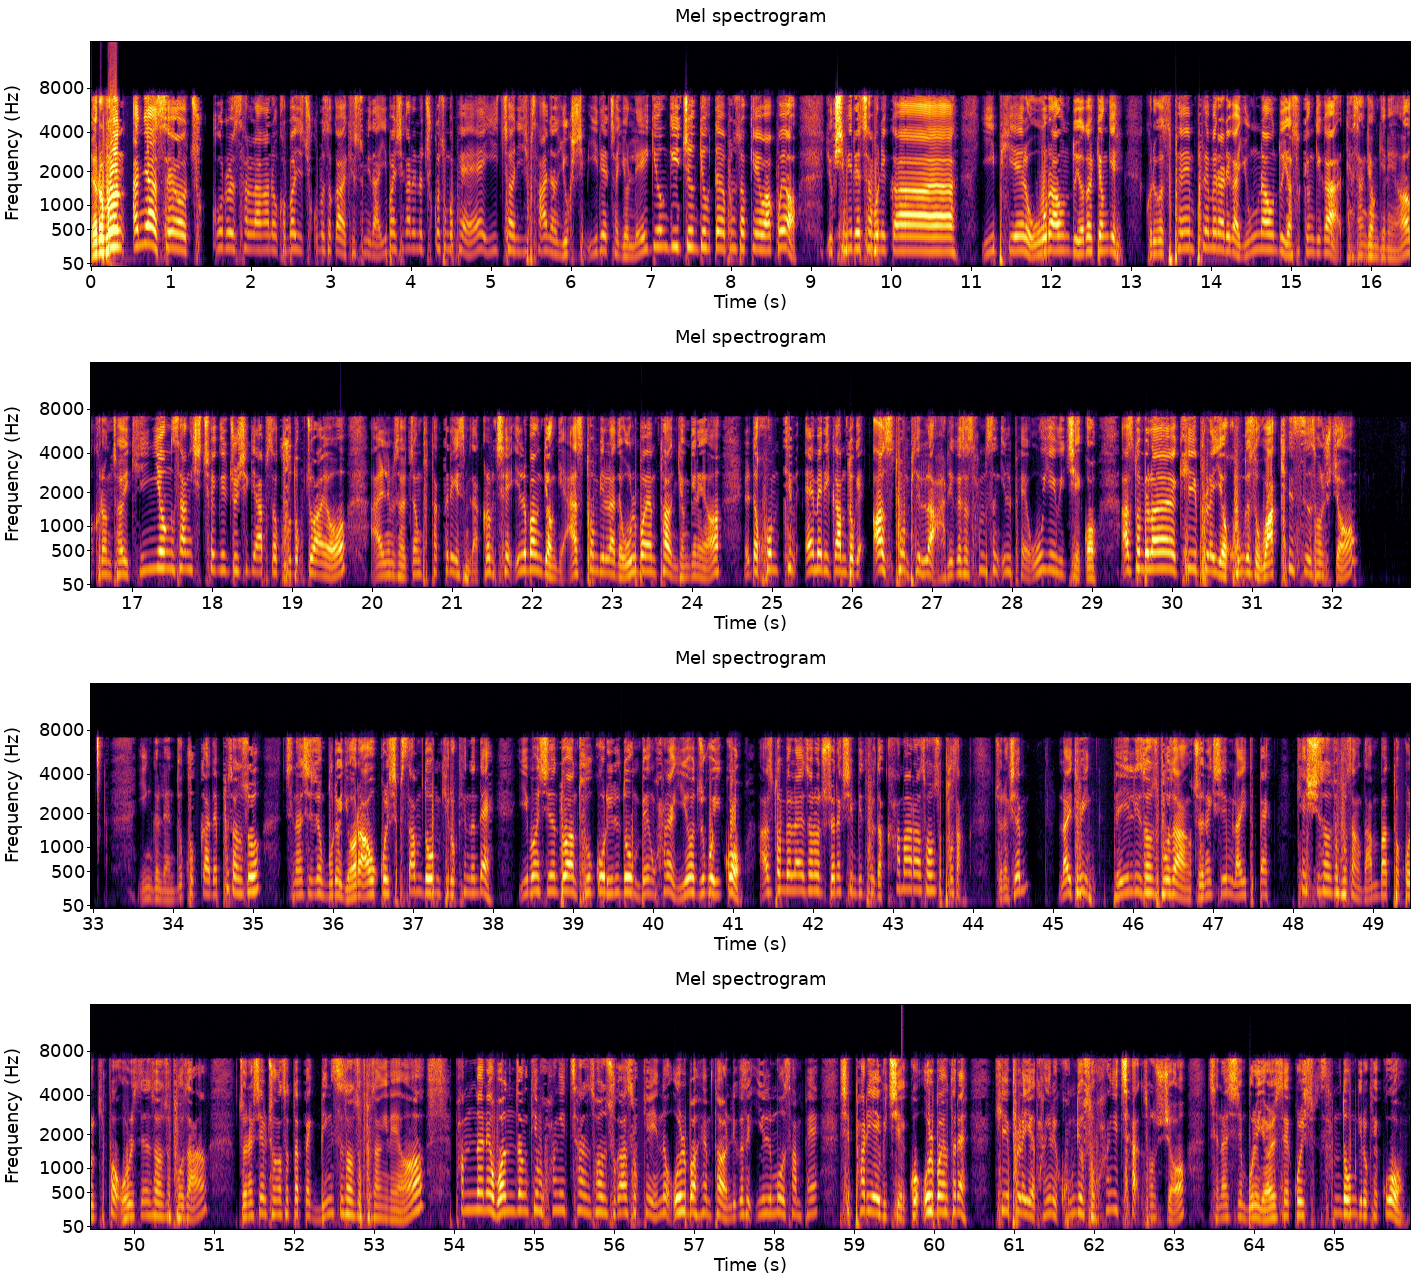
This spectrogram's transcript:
여러분 안녕하세요. 축 구를 사랑하는 건바지 축구 분석가 교수입니다. 이번 시간에는 축구 승부패 2024년 61회차 14경기 전격대 분석해 왔고요. 61회차 보니까 EPL 5라운드 8경기 그리고 스페인 프리메라리가 6라운드 6경기가 대상 경기네요. 그럼 저희 긴 영상 시청해 주시기 앞서 구독 좋아요 알림 설정 부탁드리겠습니다. 그럼 제 1번 경기 아스톤 빌라 대 울버햄턴 경기네요. 일단 홈팀 에메리 감독의 아스톤 빌라 리그에서 3승 1패 5위에 위치했고 아스톤 빌라의 키 플레이어 공격수 와킨 스 선수죠. 잉글랜드 국가대표 선수 지난 시즌 무려 19골 13도움 기록했는데 이번 시즌 또한 2골 1도움 맹 활약 이어주고 있고 아스톤 벨라에서는 주전 핵심 미드필더 카마라 선수 부상 주전 핵심 라이트윙 베일리 선수 부상 주전 핵심 라이트백 캐쉬 선수 부상 남바토 골키퍼 올센 선수 부상 주전 핵심 중앙 서터백 밍스 선수 부상이네요 판면에 원정팀 황희찬 선수가 속해 있는 울버햄턴 리그에서 1무 3패 18위에 위치했고 울버햄턴의 키플레이어 당연히 공격수 황희찬 선수죠. 지난 시즌 무려 13골 13도움 기록했고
